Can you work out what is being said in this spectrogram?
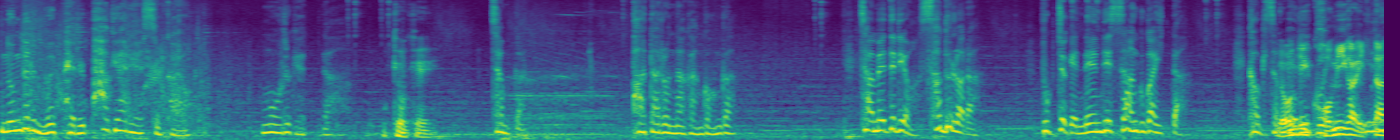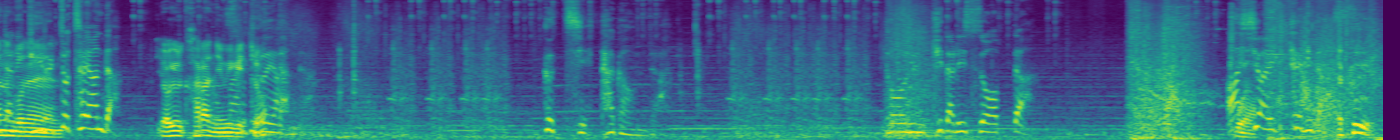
놈들은 왜 배를 파괴하려 했을까요? 모르겠다. 오케이 오케이 잠깐. 바다로 나간 건가? 자매들이여 서둘러라. 북쪽에 랜디스 항구가 있다. 거기서 여기 배를 구해 거미가 있다는 일단의 거는 뒤를 쫓아야 한다. 여길 가란 의미겠죠? 서둘러야 한다. 끝이 다가온다. 더는 기다릴 수 없다. 아시아의 테리다. F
